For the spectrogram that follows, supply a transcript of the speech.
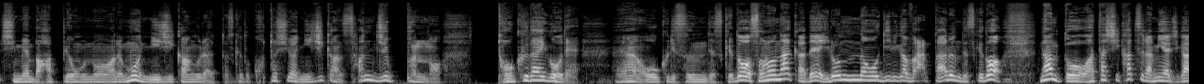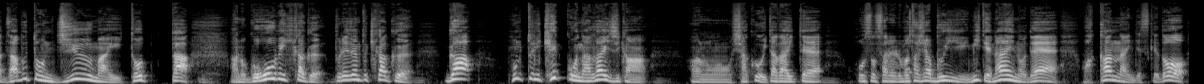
新メンバー発表のあれも2時間ぐらいだったんですけど、今年は2時間30分の特大号で、えーお送りするんですけど、その中でいろんな大喜利がバーッとあるんですけど、なんと私、桂宮治が座布団10枚取った、あの、ご褒美企画、プレゼント企画が、本当に結構長い時間、あの、尺をいただいて、放送される私は V 見てないので、わかんないんですけど、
